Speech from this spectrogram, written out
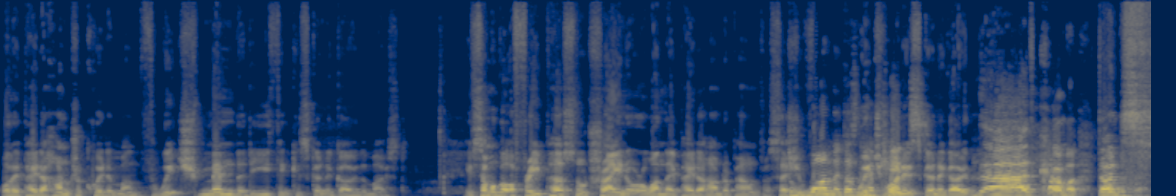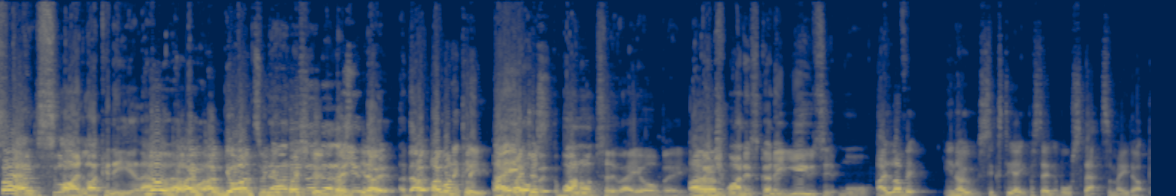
or they paid hundred quid a month, which member do you think is going to go the most? If someone got a free personal trainer or one they paid hundred pounds for a session, The for, one that doesn't which have one kids. is going to go? Nah, come on, don't don't slide like an eel. Out No, but I'm. I'm, you're answering No, your no, question. no, you you know, that- ironically, A I, I just B, one or two, A or B. Um, which one is going to use it more? I love it. You know, 68% of all stats are made up,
